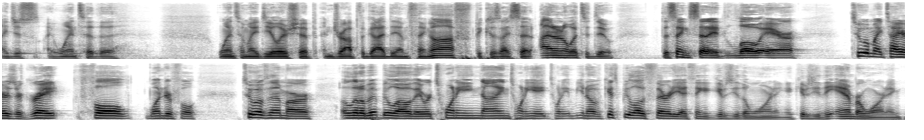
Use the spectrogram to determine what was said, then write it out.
I just I went to the went to my dealership and dropped the goddamn thing off because I said I don't know what to do. The thing said I had low air. Two of my tires are great, full, wonderful. Two of them are a little bit below. They were 29, 28, 20. You know, if it gets below 30, I think it gives you the warning. It gives you the amber warning.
